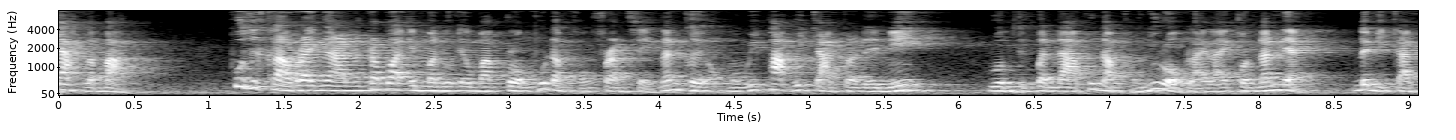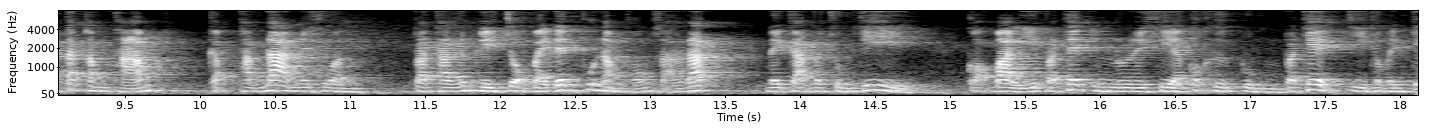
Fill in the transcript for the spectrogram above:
ยากลำบาก ผู้สื่อข่าวรายงานนะครับว่าเอ็มมานูเอลมาโครงผู้นำของฝรั่งเศสนั้นเคยออกมาวิพากษ์วิจารณ์ประเด็นนี้ รวมถึงบรรดาผู้นำของยุโรปหลาย ๆ คนนั้นเนี่ยได้มีการตั้งคำถามกับทางด้านในส่วนประธานาธิบดีโจไบเดนผู้นำของสหรัฐ ในการประชุมที่เกาะบาหลีประเทศอินโดนีเซียก็คือกลุ่มประเทศ G20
